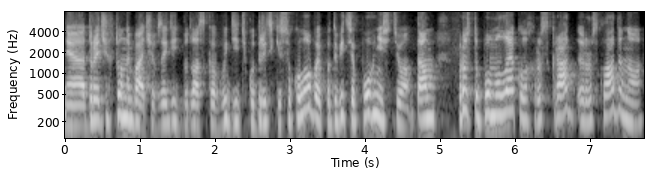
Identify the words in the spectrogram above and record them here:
Е, До речі, хто не бачив, зайдіть, будь ласка, введіть Кудрицький Соколова і подивіться повністю. Там просто по молекулах розкрад, розкладено,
